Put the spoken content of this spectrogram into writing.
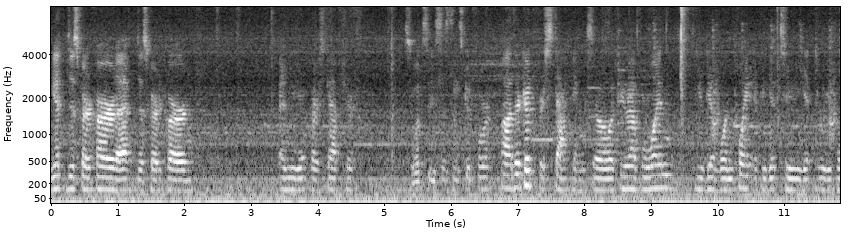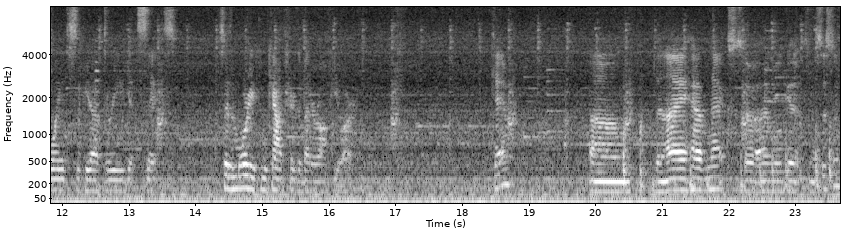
you have to discard a card, I have to discard a card. And you get first capture. So what's the assistance good for? Uh, they're good for stacking. So if you have one, you get one point. If you get two, you get three points. If you have three, you get six. So the more you can capture, the better off you are. Okay. Um, then I have next, so I will get an assistant.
